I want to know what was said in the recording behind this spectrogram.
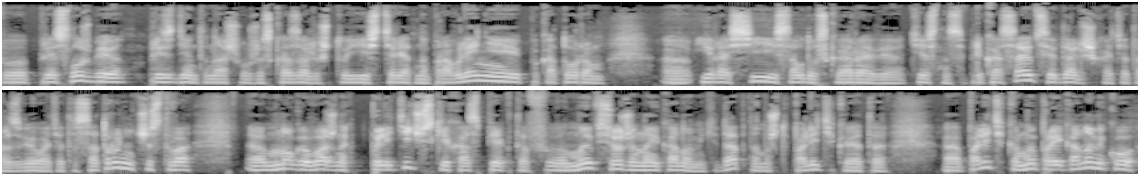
в пресс-службе президента нашего уже сказали, что есть ряд направлений, по которым и Россия, и Саудовская Аравия тесно соприкасаются и дальше хотят развивать это сотрудничество. Много важных политических аспектов мы все же на экономике, да, потому что политика – это политика. Мы про экономику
